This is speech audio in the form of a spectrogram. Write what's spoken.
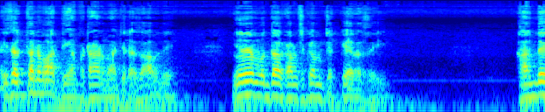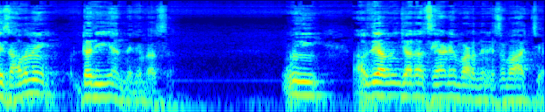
ਅਸੀਂ ਤਾਂ ਧੰਨਵਾਦੀਆਂ ਪਠਾਨ ਮਾਜਰਾ ਸਾਹਿਬ ਦੇ, ਜਿਹਨੇ ਮੁੱਦਾ ਕਮ ਸੇ ਕਮ ਚੱਕਿਆ ਤਾਂ ਸਹੀ। ਖਾਂਦੇ ਸਭ ਨੇ, ਡਰੀ ਜਾਂਦੇ ਨੇ ਬਸ। ਉਹੀ ਆਪਦੇ ਆਪ ਨੂੰ ਜ਼ਿਆਦਾ ਸਿਆਣੇ ਬਣਦੇ ਨੇ ਸਮਾਜ 'ਚ।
